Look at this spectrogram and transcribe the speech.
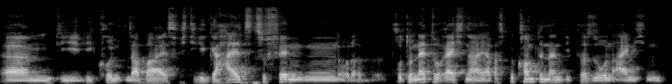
ähm, die, die Kunden dabei, das richtige Gehalt zu finden oder Brutto-Netto-Rechner, ja, was bekommt denn dann die Person eigentlich in,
